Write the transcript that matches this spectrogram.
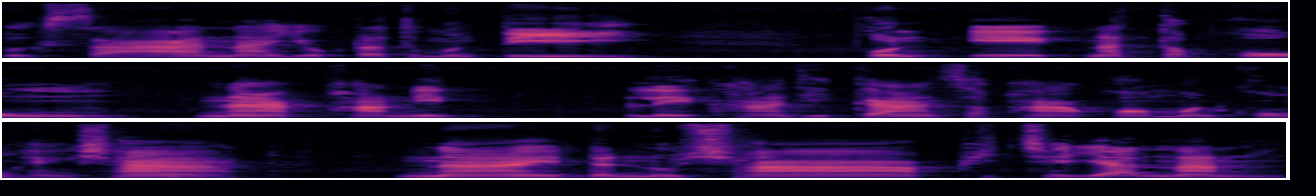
ปรึกษานายกรัฐมนตรีพลเอกนัทพงศ์นาคพาณิชย์เลขาธิการสภาความมั่นคงแห่งชาติ นายดนุชาพิชยนันท์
